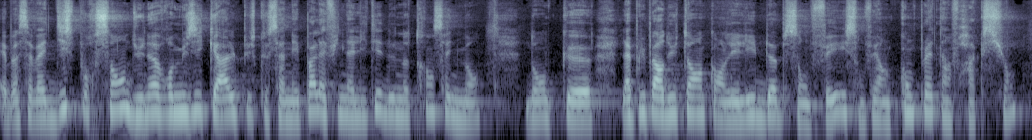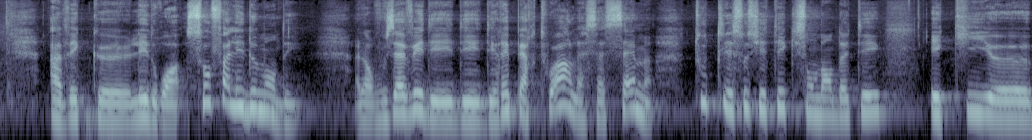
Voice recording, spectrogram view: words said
eh ben, ça va être 10% d'une œuvre musicale puisque ça n'est pas la finalité de notre enseignement. Donc la plupart du temps, quand les LibDub sont faits, ils sont faits en complète infraction avec euh, les droits, sauf à les demander. Alors vous avez des, répertoires, la SACEM, toutes les sociétés qui sont mandatées et qui, euh,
